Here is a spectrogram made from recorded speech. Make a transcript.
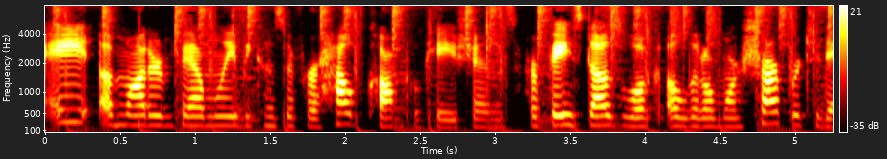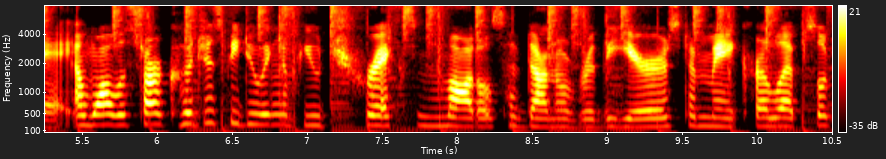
8 of Modern Family because of her health complications, her face does look a little more sharper today. And while the star could just be doing a few tricks models have done over the years to make her lips look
